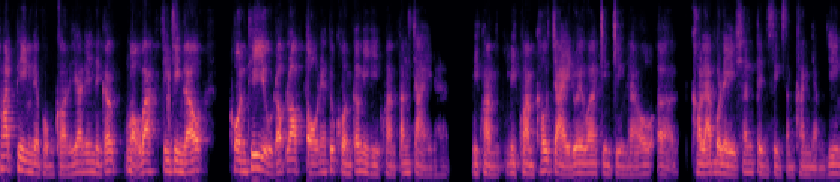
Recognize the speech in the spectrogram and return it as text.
พาดพิงเนี่ยผมขออนุญาตนิดหนึ่งก็บอกว่าจริง ๆ แล้ว คนที่อยู่รอบๆโต๊ะเนี่ยทุกคนก็มีความตั้งใจนะฮะมีความมีความเข้าใจด้วยว่าจริง ๆ แล้วเอ่อ collaboration เป็นสิ่งสำคัญอย่างยิ่ง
